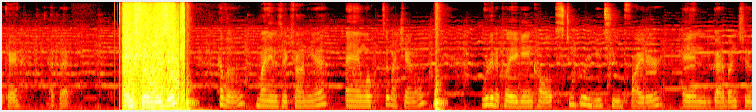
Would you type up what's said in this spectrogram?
okay. I bet. Intro music. Hello, my name is Victronia, and welcome to my channel. We're gonna play a game called Super YouTube Fighter, and you've got a bunch of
